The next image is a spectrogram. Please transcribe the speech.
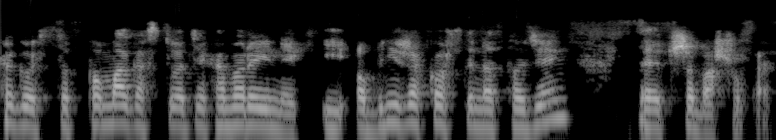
czegoś, co pomaga w sytuacjach awaryjnych i obniża koszty na co dzień, e, trzeba szukać.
